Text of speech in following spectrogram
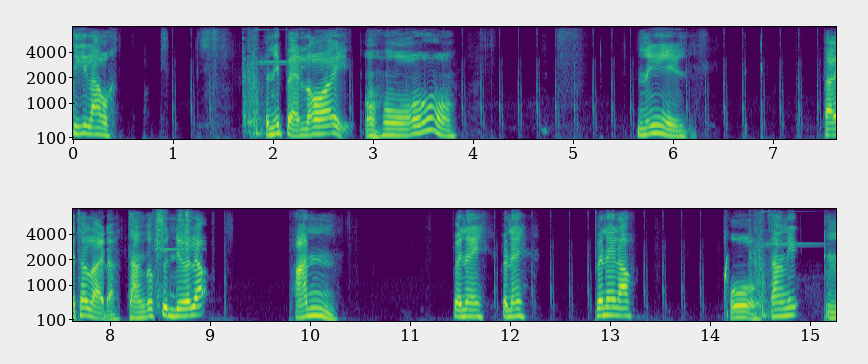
ตีเรา อันนี้แปดร้อยโอ้โห นี่ได้เท่าไหร่นะตังก็ขึ้นเยอะแล้ว พัน ไปไหน ไปไหน ไปไหนเรา โอ้ทางนี้ อื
